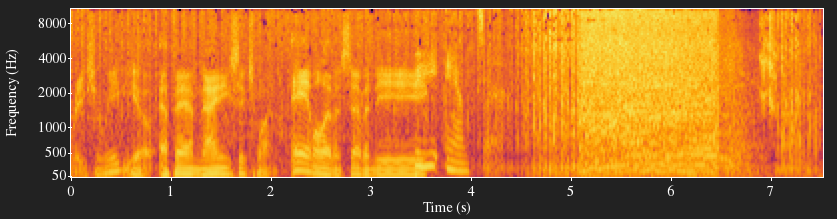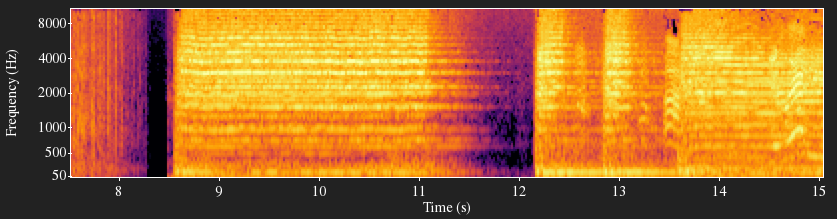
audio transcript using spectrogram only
Racer Radio, FM 96.1, AM 1170. The answer. Ah, ready?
